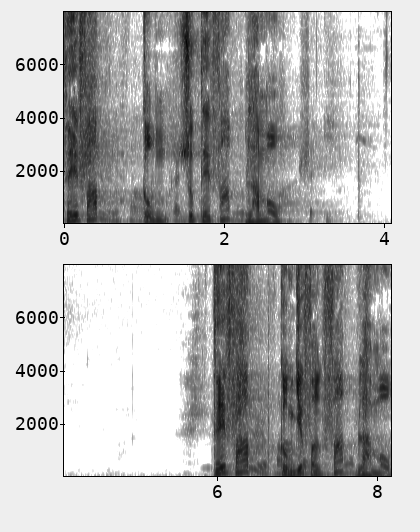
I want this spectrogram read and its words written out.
Thế pháp cùng xuất thế pháp là một. Thế pháp cùng với phật pháp là một.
